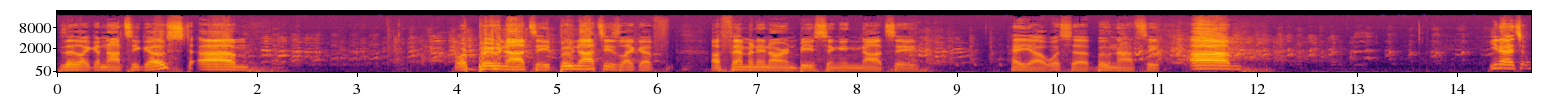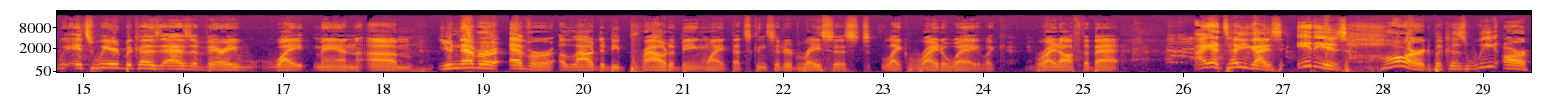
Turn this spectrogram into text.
Is it like a Nazi ghost? Um, or boo Nazi. Boo Nazi is like a, f- a feminine R&B singing Nazi. Hey, uh, what's up? Boo Nazi. Um, you know, it's it's weird because as a very white man, um, you're never ever allowed to be proud of being white. That's considered racist, like right away, like right off the bat. I gotta tell you guys, it is hard because we are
